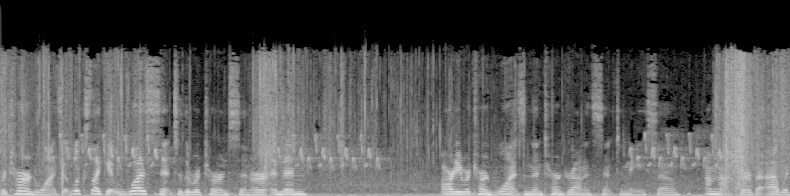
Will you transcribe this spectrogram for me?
returned once. It looks like it was sent to the return center and then already returned once and then turned around and sent to me. So I'm not sure, but I would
